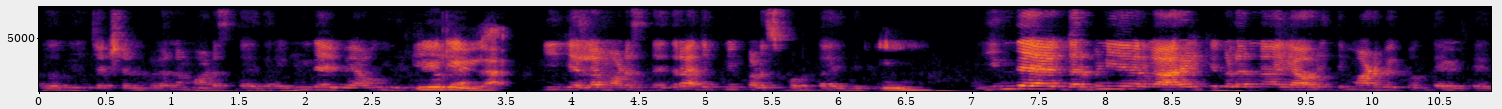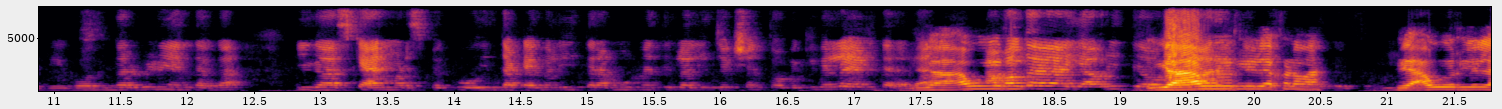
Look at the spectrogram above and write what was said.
ಅದೊಂದು ಇಂಜೆಕ್ಷನ್ಗಳನ್ನ ಮಾಡಿಸ್ತಾ ಇದ್ದಾರೆ. ಹಿಂದೆ ಇವ್ಯಾವು ಇರ್ಲಿಲ್ಲ. ಈಗೆಲ್ಲ ಮಾಡಿಸ್ತಾ ಇದ್ದಾರೆ ಅದಕ್ಕೆ ನೀವು ಕಳಿಸ್ಕೊಡ್ತಾ ಇದ್ದೀರಿ. ಹಿಂದೆ ಗರ್ಭಿಣಿಯರ ಆರೈಕೆಗಳನ್ನ ಯಾವ ರೀತಿ ಮಾಡ್ಬೇಕು ಅಂತ ಹೇಳ್ತಾ ಇದ್ವಿ ಈಗ ಒಂದು ಗರ್ಭಿಣಿ ಅಂದಾಗ ಈಗ ಸ್ಕ್ಯಾನ್ ಮಾಡಿಸ್ಬೇಕು ಇಂತ ಟೈಮಲ್ಲಿ ಈ ತರ ಮೂರನೇ ತಿಂಗಳಲ್ಲಿ ಇಂಜೆಕ್ಷನ್ ತಗೋಬೇಕು ಇವೆಲ್ಲ ಹೇಳ್ತಾರಲ್ಲ. ಯಾವ ಯಾವ ರೀತಿ ಯಾವ ಇರ್ಲಿಲ್ಲ ಕಣವ್ವ. ಯಾವ ಇರಲಿಲ್ಲ.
